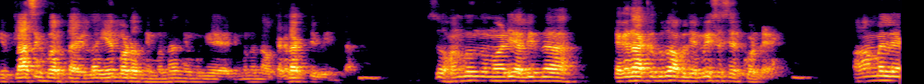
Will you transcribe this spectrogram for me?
ನೀವು ಕ್ಲಾಸಿಗೆ ಬರ್ತಾ ಇಲ್ಲ, ಏನು ಮಾಡೋದು ನಿಮ್ಮನ್ನ? ನಿಮಗೆ ನಿಮ್ಮನ್ನ ನಾವು ತೆಗೆದಾಕ್ತೀವಿ ಅಂತ. ಸೊ ಹಂಗಂಗ ಮಾಡಿ ಅಲ್ಲಿಂದ ತೆಗೆದಾಕಿದ್ರು, ಆಮೇಲೆ ಎಂ ಎಸ್ ಸೇರ್ಕೊಂಡೆ. ಆಮೇಲೆ ಆಮೇಲೆ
